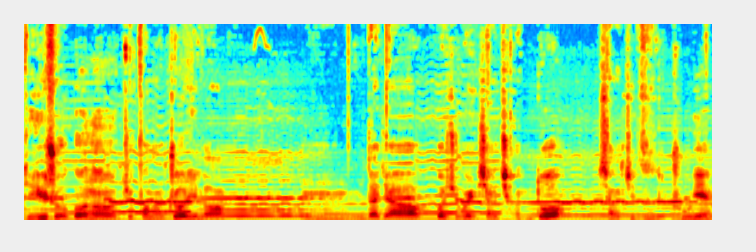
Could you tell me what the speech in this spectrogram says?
第一首歌呢，就放到这里了。嗯，大家或许会想起很多，想起自己的初恋。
